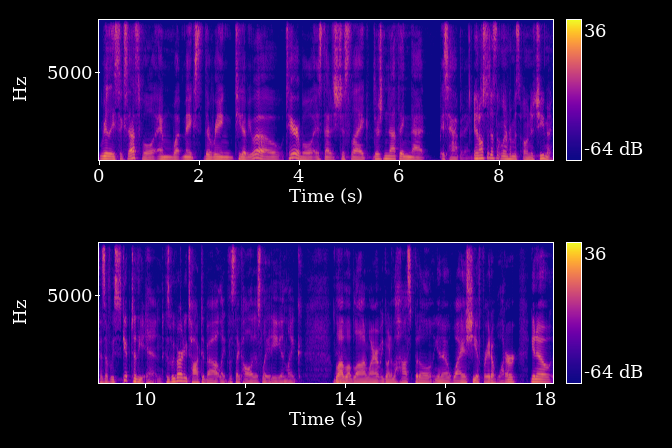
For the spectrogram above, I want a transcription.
really successful and what makes The Ring TWO terrible is that it's just like there's nothing that is happening. It also doesn't learn from its own achievement because if we skip to the end, because we've already talked about like the psychologist lady and like blah blah blah, and why aren't we going to the hospital? You know, why is she afraid of water? You know,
